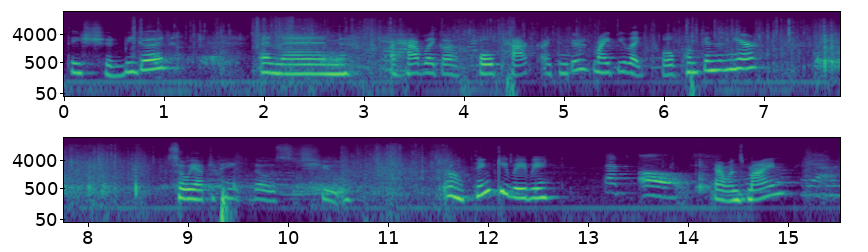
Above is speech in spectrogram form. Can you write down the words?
they should be good. And then I have like a whole pack. I think there might be like 12 pumpkins in here. So we have to paint those too. Oh, thank you, baby. That's all. That one's mine. Yeah.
